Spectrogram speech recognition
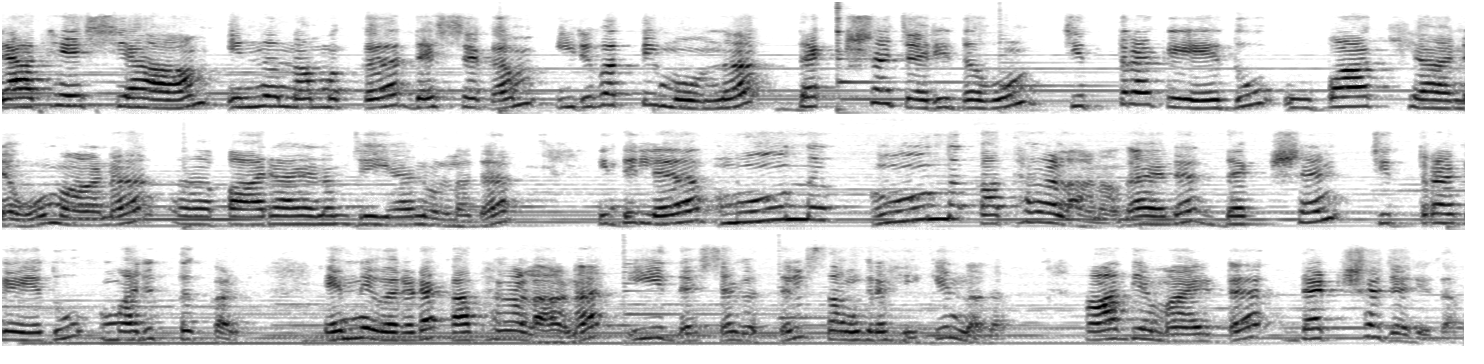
രാധേശ്യാം ഇന്ന് നമുക്ക് ദശകം ഇരുപത്തിമൂന്ന് ദക്ഷചരിതവും ചിത്രകേതു ഉപാഖ്യാനവുമാണ് പാരായണം ചെയ്യാനുള്ളത്. ഇതിൽ മൂന്ന് മൂന്ന് കഥകളാണ്. അതായത് ദക്ഷൻ ചിത്രകേതു മരുത്തുക്കൾ എന്നിവരുടെ കഥകളാണ് ഈ ദശകത്തിൽ സംഗ്രഹിക്കുന്നത്. ആദ്യമായിട്ട് ദക്ഷചരിതം.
